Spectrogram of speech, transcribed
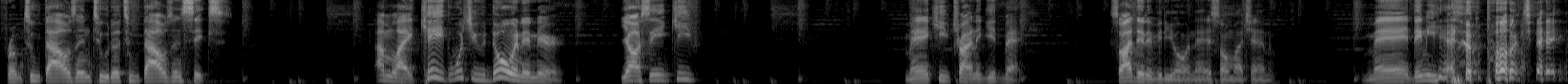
from 2002 to 2006?" I'm like, Keith, what you doing in there? Y'all seen Keith? Man, keep trying to get back. So I did a video on that. It's on my channel. Man, then he had the bone chain.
